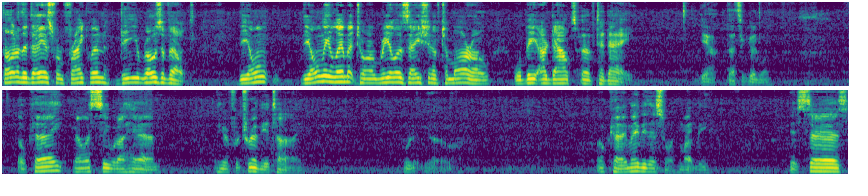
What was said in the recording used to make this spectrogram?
thought of the day is from Franklin D. Roosevelt. The, on, the only limit to our realization of tomorrow will be our doubts of today. Yeah, that's a good one. Okay, now let's see what I had here for trivia time. Where'd it go? Okay, maybe this one might be. It says,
